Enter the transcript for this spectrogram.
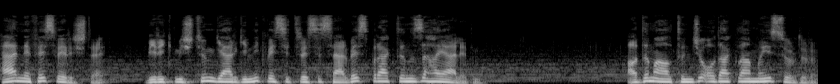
Her nefes verişte, birikmiş tüm gerginlik ve stresi serbest bıraktığınızı hayal edin. Adım 6. Odaklanmayı sürdürün.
